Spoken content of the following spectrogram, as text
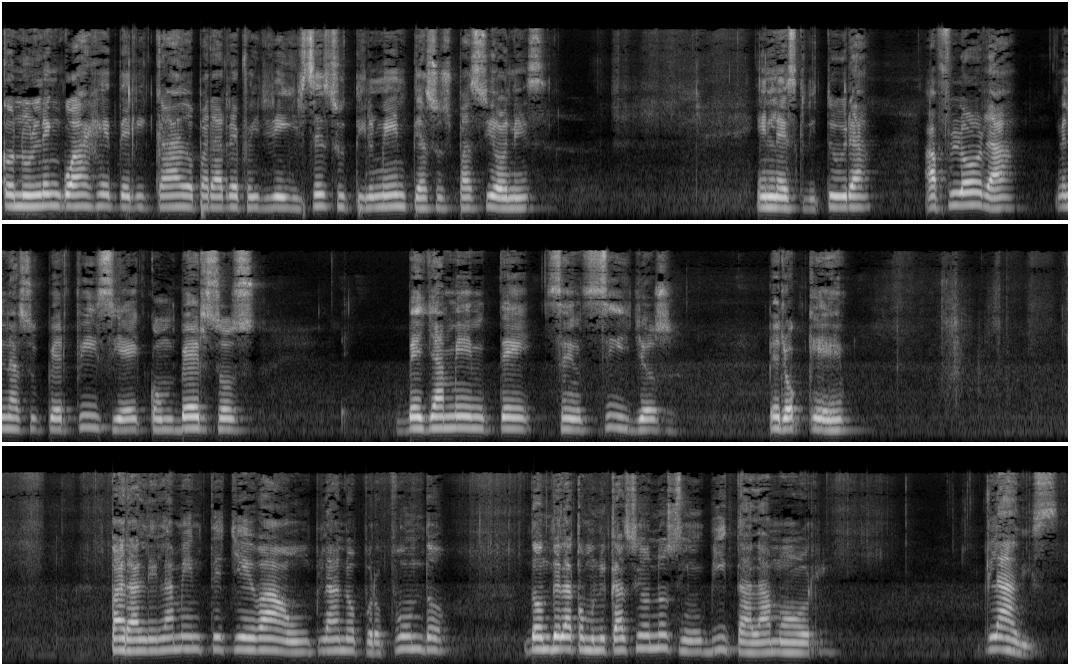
con un lenguaje delicado para referirse sutilmente a sus pasiones. En la escritura aflora en la superficie con versos bellamente sencillos, pero que paralelamente lleva a un plano profundo donde la comunicación nos invita al amor. Gladys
